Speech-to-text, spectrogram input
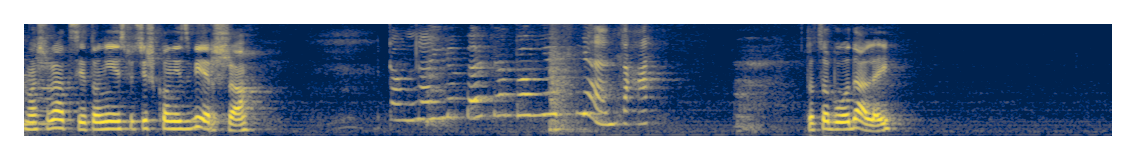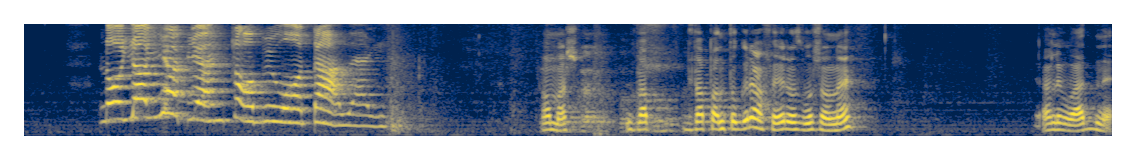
masz rację, to nie jest przecież koniec wiersza. To nie jest to nie święta. To co było dalej? No ja nie wiem co było dalej. O, masz dwa, dwa pantografy rozłożone. Ale ładne.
